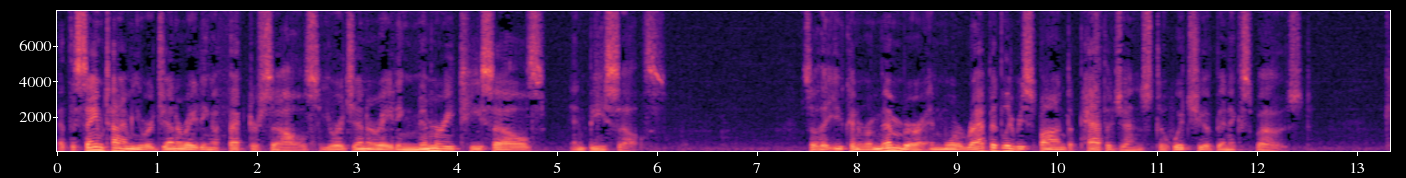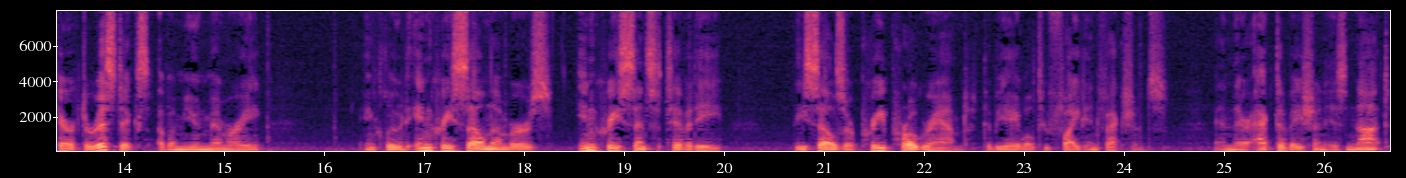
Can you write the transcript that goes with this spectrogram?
At the same time you are generating effector cells, you are generating memory T cells and B cells so that you can remember and more rapidly respond to pathogens to which you have been exposed. Characteristics of immune memory include increased cell numbers, increased sensitivity. These cells are pre programmed to be able to fight infections and their activation is not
